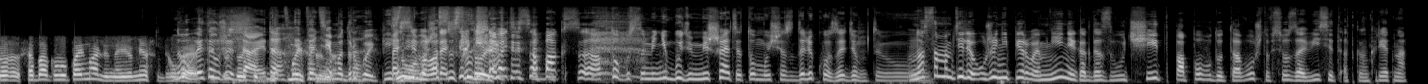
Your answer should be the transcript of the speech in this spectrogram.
что собаку вы поймали, на ее место другая. Ну, это уже, да, это, это тема другой песни. Спасибо, ну, да, Сергей, давайте собак с автобусами не будем мешать, а то мы сейчас далеко зайдем. Ты... На самом деле уже не первое мнение, когда звучит по поводу того, что все зависит от конкретно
